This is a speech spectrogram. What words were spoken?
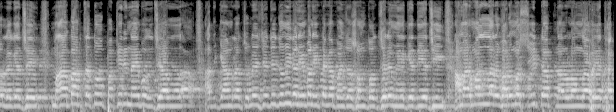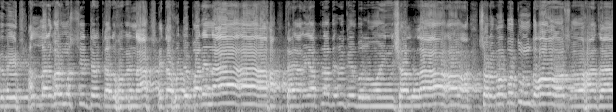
চলে গেছে। মা বাপ তো পাখির নাই বলছে আল্লাহ। আজকে আমরা চলে এসেছি জমি গাড়ি বাড়ি, টাকা পয়সা, সম্পদ, ছেলে মেয়েকে দিয়েছি। আমার মাল্লার ঘর মসজিদটা আপনার লঙ্গা হয়ে থাকবে। আল্লাহর ঘর মসজিদটার কাজ হবে না, এটা হতে পারে না। তাই আমি আপনাদেরকে বলব ইনশাল্লাহ সর্বপ্রথম দশ হাজার।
